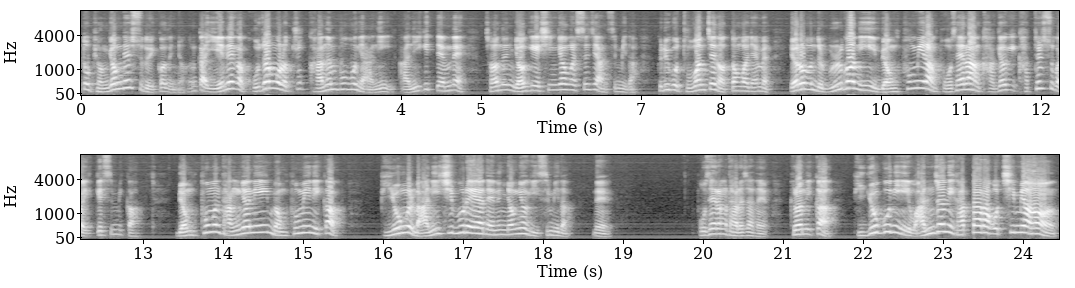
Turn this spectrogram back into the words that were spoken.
또 변경될 수도 있거든요. 그러니까 얘네가 고정으로 쭉 가는 부분이 아니 아니기 때문에 저는 여기에 신경을 쓰지 않습니다. 그리고 두 번째는 어떤 거냐면 여러분들 물건이 명품이랑 보세랑 가격이 같을 수가 있겠습니까? 명품은 당연히 명품이니까 비용을 많이 지불해야 되는 영역이 있습니다. 네. 보세랑 다르잖아요. 그러니까 비교군이 완전히 같다라고 치면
